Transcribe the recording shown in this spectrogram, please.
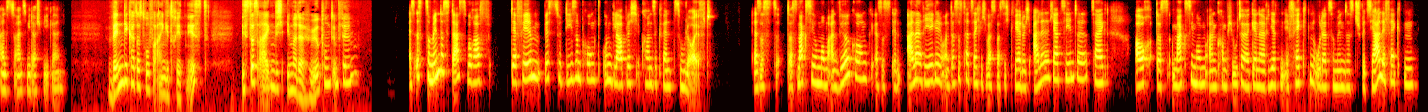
eins zu eins widerspiegeln. Wenn die Katastrophe eingetreten ist, ist das eigentlich immer der Höhepunkt im Film? Es ist zumindest das, worauf der Film bis zu diesem Punkt unglaublich konsequent zuläuft. Es ist das Maximum an Wirkung. Es ist in aller Regel, und das ist tatsächlich was, was sich quer durch alle Jahrzehnte zeigt, auch das Maximum an computergenerierten Effekten oder zumindest Spezialeffekten.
